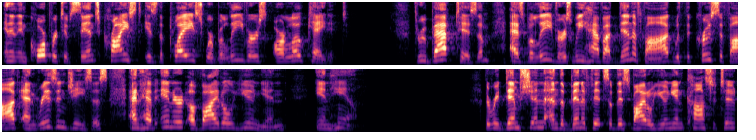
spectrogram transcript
in an incorporative sense, Christ is the place where believers are located. Through baptism, as believers, we have identified with the crucified and risen Jesus and have entered a vital union in him. The redemption and the benefits of this vital union constitute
